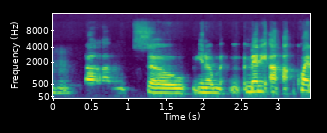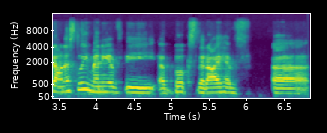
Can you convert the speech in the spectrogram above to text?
Mm-hmm. Um, so, you know, many, uh, uh, quite honestly, many of the uh, books that I have uh,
